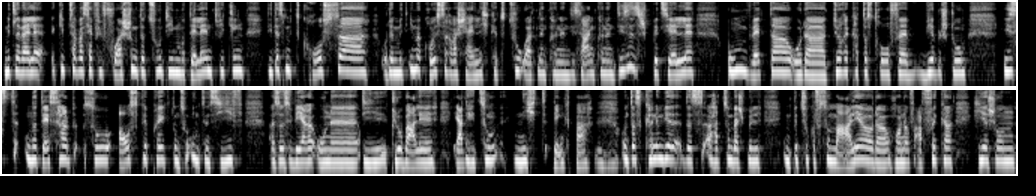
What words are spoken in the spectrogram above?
mittlerweile gibt es aber sehr viel Forschung dazu, die Modelle entwickeln, die das mit großer oder mit immer größerer Wahrscheinlichkeit zuordnen können. Die sagen können, dieses spezielle Umwetter oder Dürrekatastrophe, Wirbelsturm ist nur deshalb so ausgeprägt und so intensiv. Also es wäre ohne die globale Erderhitzung nicht denkbar. Mhm. Und das können wir, das hat zum Beispiel in Bezug auf Somalia oder Horn of Africa hier schon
